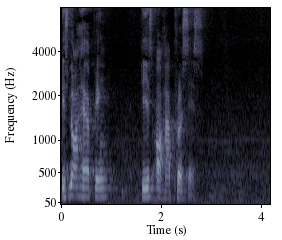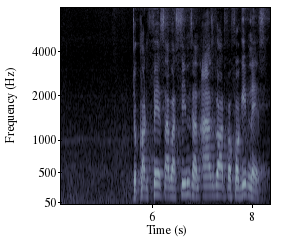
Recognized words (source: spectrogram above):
is not helping his or her process to confess our sins and ask God for forgiveness.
